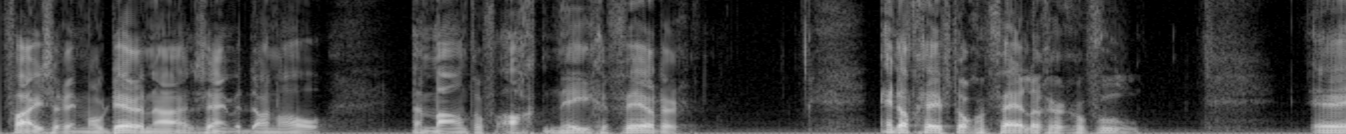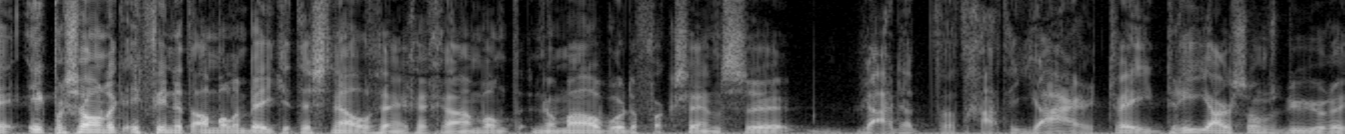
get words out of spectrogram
Pfizer en Moderna, zijn we dan al een maand of acht, negen verder. En dat geeft toch een veiliger gevoel. Uh, ik persoonlijk, ik vind het allemaal een beetje te snel zijn gegaan. Want normaal worden vaccins, ja, dat, dat gaat een jaar, twee, drie jaar soms duren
